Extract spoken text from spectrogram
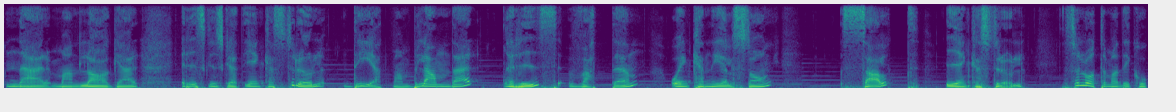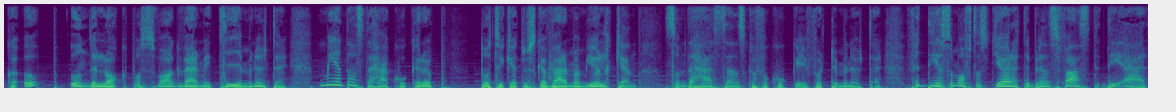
när man lagar risgrynsgröt i en kastrull, det är att man blandar ris, vatten och en kanelstång, salt i en kastrull. Så låter man det koka upp under lock på svag värme i 10 minuter. Medan det här kokar upp, då tycker jag att du ska värma mjölken som det här sen ska få koka i 40 minuter. För det som oftast gör att det bränns fast, det är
